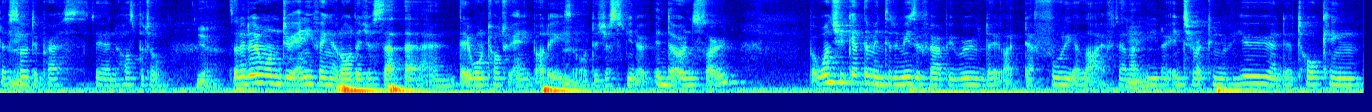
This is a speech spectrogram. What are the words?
They're so Mm. depressed. They're in the hospital, Yeah. so they don't want to do anything at all. They just sat there and they won't talk to anybody. So Mm. they're just you know in their own zone. But once you get them into the music therapy room, they like they're fully alive. They're like Mm. you know interacting with you and they're talking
